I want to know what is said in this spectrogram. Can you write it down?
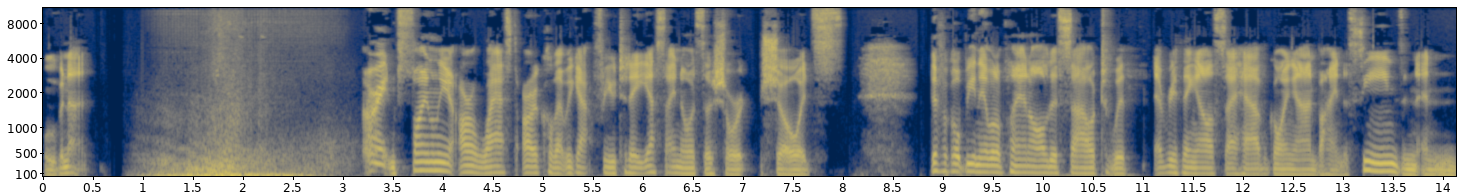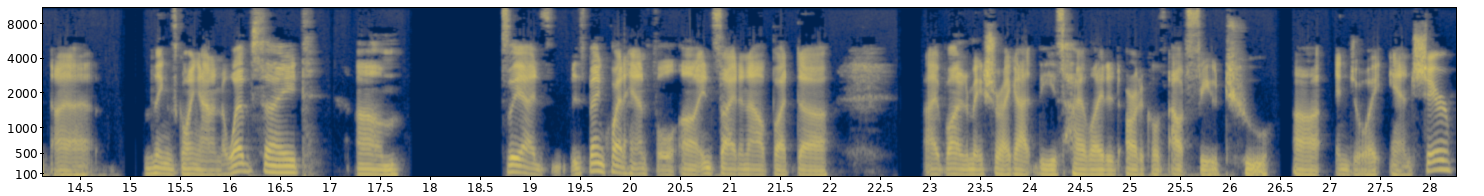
Moving on. All right, and finally, our last article that we got for you today. Yes, I know it's a short show. It's difficult being able to plan all this out with everything else I have going on behind the scenes and, and uh, things going on on the website. Um, so yeah, it's, it's been quite a handful uh, inside and out, but uh, I wanted to make sure I got these highlighted articles out for you to uh, enjoy and share.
